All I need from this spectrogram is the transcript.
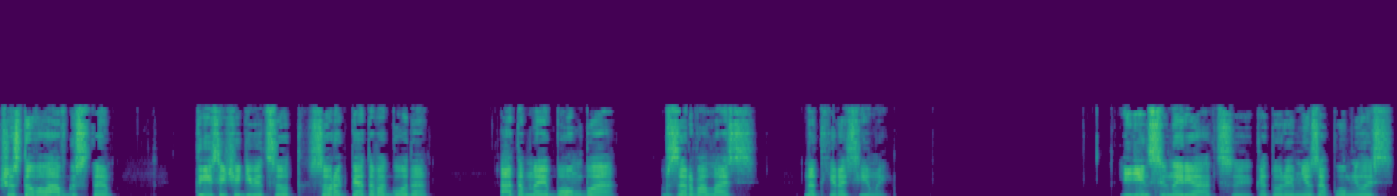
6 августа 1945 года атомная бомба взорвалась над Хиросимой. Единственной реакцией, которая мне запомнилась,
